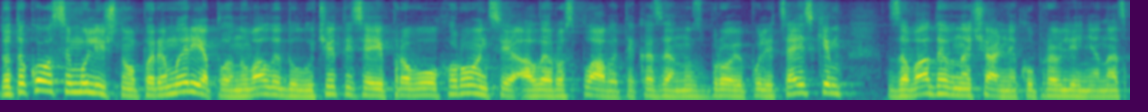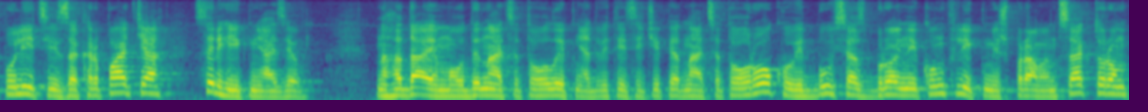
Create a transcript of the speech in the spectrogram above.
До такого символічного перемир'я планували долучитися і правоохоронці, але розплавити казенну зброю поліцейським завадив начальник управління Нацполіції Закарпаття Сергій Князєв. Нагадаємо, 11 липня 2015 року відбувся збройний конфлікт між правим сектором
